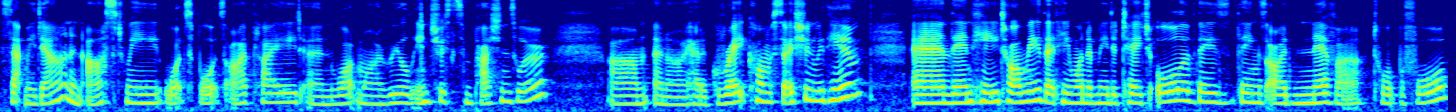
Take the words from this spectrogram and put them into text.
sat me down and asked me what sports I played and what my real interests and passions were. Um, and I had a great conversation with him. And then he told me that he wanted me to teach all of these things I'd never taught before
